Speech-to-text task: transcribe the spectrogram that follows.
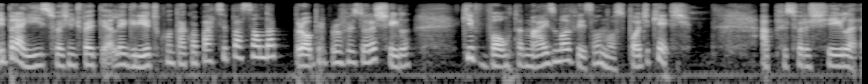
E para isso, a gente vai ter a alegria de contar com a participação da própria professora Sheila, que volta mais uma vez ao nosso podcast. A professora Sheila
